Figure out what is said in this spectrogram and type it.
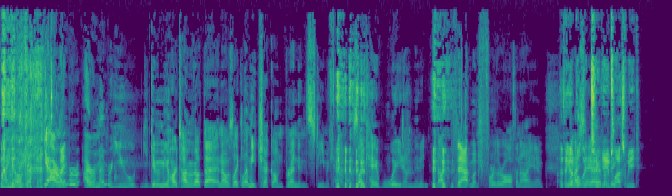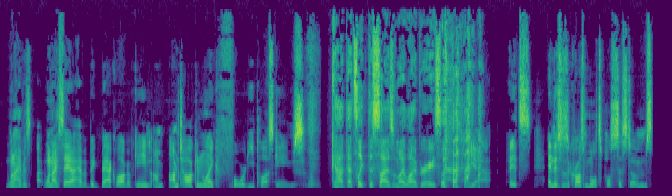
I know. Yeah, I remember. I, remember you, you giving me a hard time about that, and I was like, "Let me check on Brendan's Steam account." I was like, "Hey, wait a minute. You're not that much further off than I am." I think When I I bought like two games big- last week. When I have a s uh, when I say I have a big backlog of games, I'm I'm talking like forty plus games. God, that's like the size of my library. So yeah, it's and this is across multiple systems.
